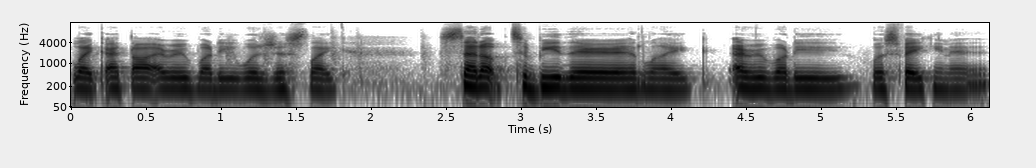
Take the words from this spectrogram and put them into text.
Like I thought everybody was just like set up to be there and like everybody was faking it.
